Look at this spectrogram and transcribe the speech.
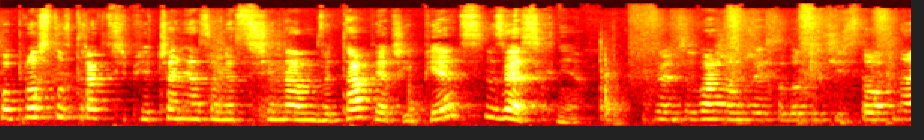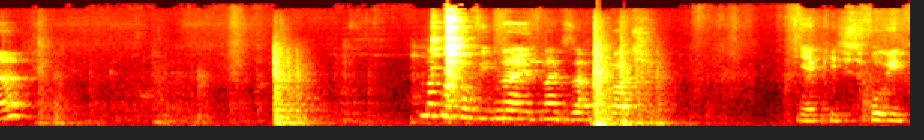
po prostu w trakcie pieczenia zamiast się nam wytapiać i piec, zeschnie. Więc uważam, że jest to dosyć istotne. No bo powinna jednak zachować jakiś swój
